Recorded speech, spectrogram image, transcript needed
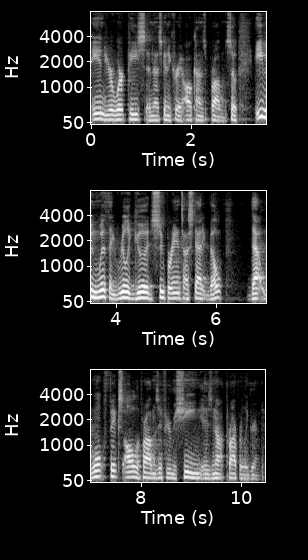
and your workpiece, and that's going to create all kinds of problems. So even with a really good super anti-static belt, that won't fix all the problems if your machine is not properly grounded.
